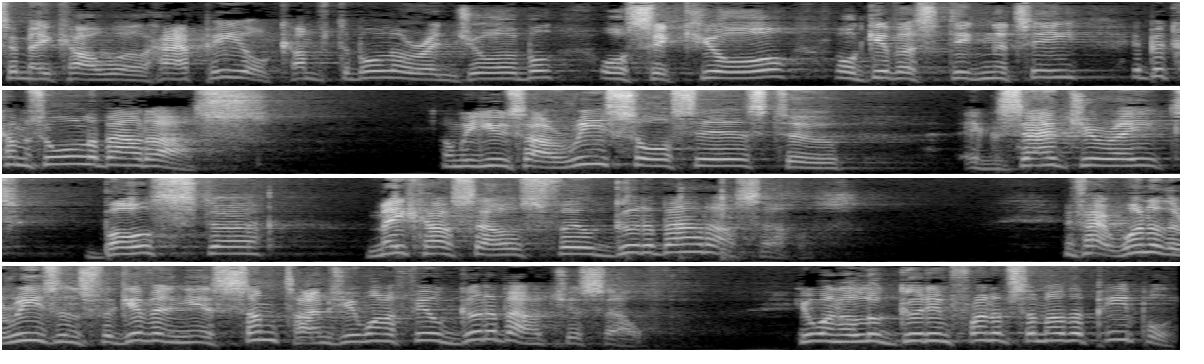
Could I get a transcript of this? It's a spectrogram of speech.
to make our world happy or comfortable or enjoyable or secure or give us dignity. It becomes all about us. And we use our resources to exaggerate, bolster, make ourselves feel good about ourselves. In fact, one of the reasons for giving is sometimes you want to feel good about yourself. You want to look good in front of some other people.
